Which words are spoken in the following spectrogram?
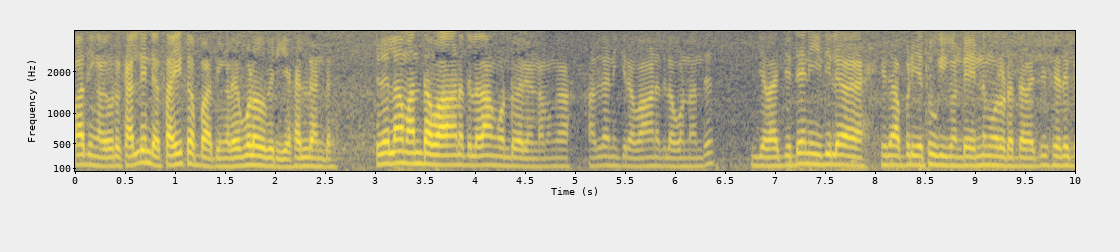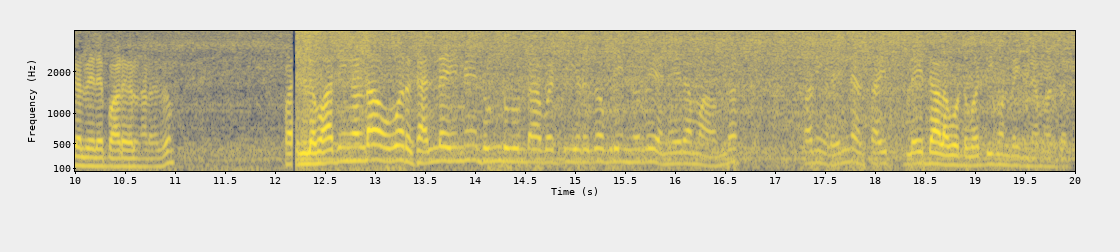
பார்த்தீங்களா ஒரு கல்லுண்ட சைஸை பார்த்தீங்களா எவ்வளோ பெரிய கல்லுண்டு இதெல்லாம் அந்த வாகனத்தில் தான் கொண்டு வரேன் நமக்கு. அதில் நிற்கிற வாகனத்தில் கொண்டு வந்து இங்கே வச்சுட்டு நீ இதில் இதை அப்படியே தூக்கி கொண்டு இன்னும் ஒரு இடத்த வச்சு செதுக்கல் வேலைப்பாடுகள் நடக்கும். இதில் பார்த்தீங்கன்னா ஒவ்வொரு கல்லையுமே துண்டு துண்டாக வட்டி எடுக்க அப்படின்னு நிறைய நேரமாக வந்து பார்த்தீங்களா என்ன சைஸ் பிளேட்டால் போட்டு வட்டி கொண்டீங்க மட்டும்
